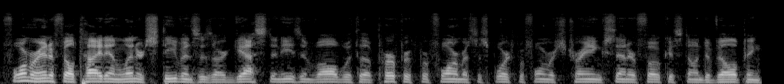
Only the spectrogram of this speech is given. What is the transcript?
Former NFL tight end Leonard Stephens is our guest, and he's involved with a Perfect Performance, a sports performance training center focused on developing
